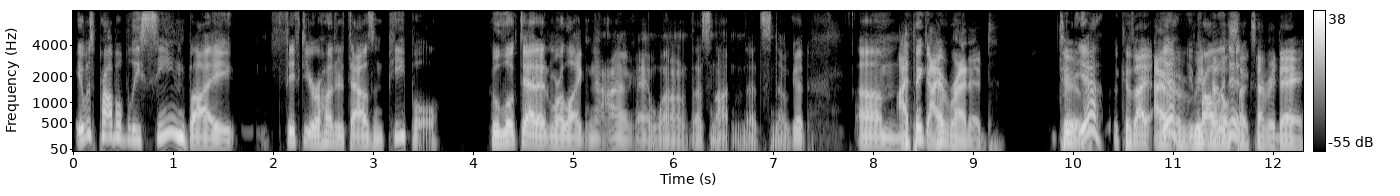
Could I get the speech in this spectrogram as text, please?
It was probably seen by 50 or 100,000 people who looked at it and were like, nah, okay, well, that's not, that's no good. Um, I think I read it too. Yeah. Because I, I Yeah, read Metal did. Sucks every day.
